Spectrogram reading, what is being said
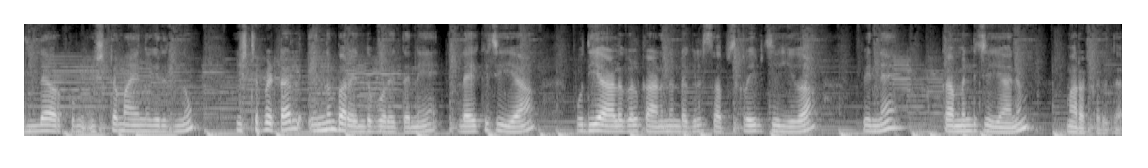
എല്ലാവർക്കും ഇഷ്ടമായെന്ന് കരുതുന്നു. ഇഷ്ടപ്പെട്ടാൽ എന്നും പറയുന്നത് പോലെ തന്നെ ലൈക്ക് ചെയ്യുക പുതിയ ആളുകൾ കാണുന്നുണ്ടെങ്കിൽ സബ്സ്ക്രൈബ് ചെയ്യുക. പിന്നെ കമന്റ് ചെയ്യാനും മറക്കരുത്.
